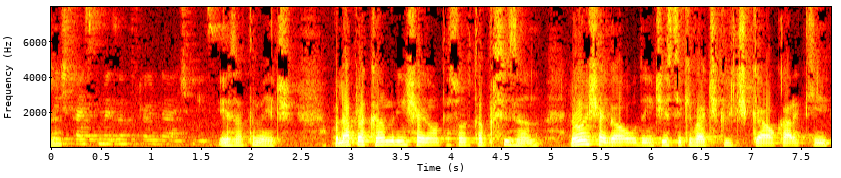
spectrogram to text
A gente faz com mais naturalidade mesmo. Exatamente. Olhar para a câmera e enxergar uma pessoa que está precisando. Não enxergar o dentista que vai te criticar, o cara que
